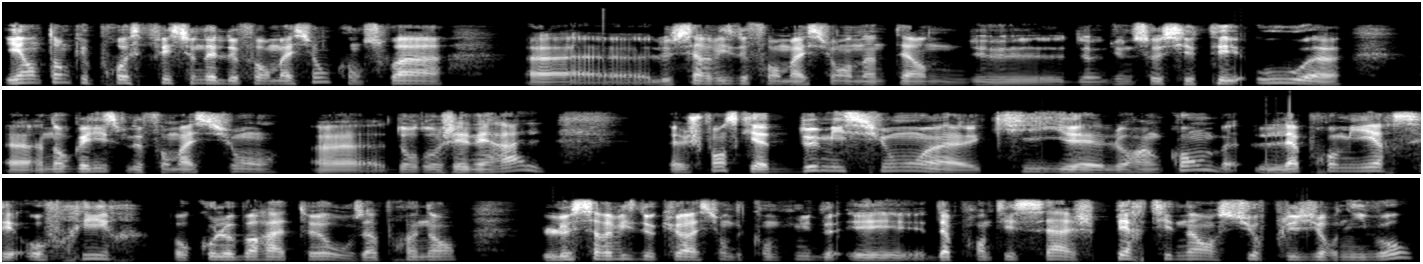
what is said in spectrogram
Et en tant que professionnel de formation, qu'on soit le service de formation en interne d'une société ou un organisme de formation d'ordre général, je pense qu'il y a deux missions qui leur incombent. La première, c'est offrir aux collaborateurs, aux apprenants, le service de curation de contenu et d'apprentissage pertinent sur plusieurs niveaux.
